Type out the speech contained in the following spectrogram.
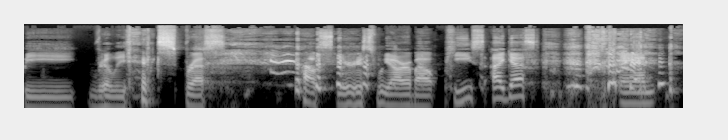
we really express." how serious we are about peace, I guess. And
